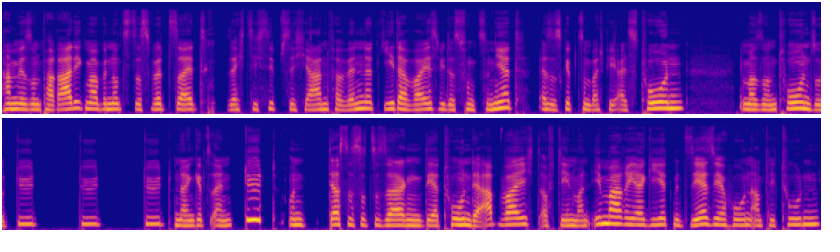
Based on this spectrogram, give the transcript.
haben wir so ein Paradigma benutzt, das wird seit 60, 70 Jahren verwendet. Jeder weiß, wie das funktioniert. Also es gibt zum Beispiel als Ton immer so einen Ton, so düt, düt, düt. Und dann gibt es einen düt. Und das ist sozusagen der Ton, der abweicht, auf den man immer reagiert mit sehr, sehr hohen Amplituden.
